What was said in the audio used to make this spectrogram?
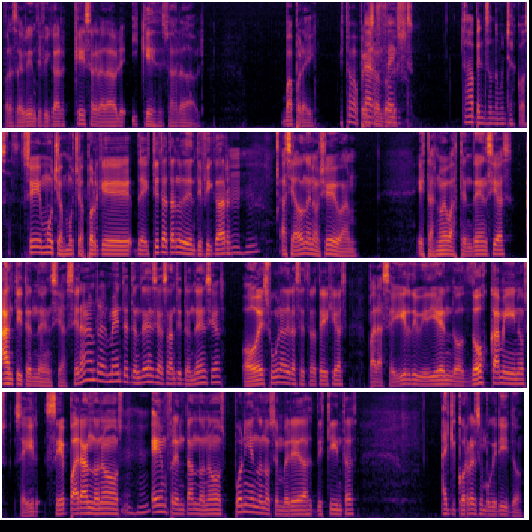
para saber identificar qué es agradable y qué es desagradable. Va por ahí. Estaba pensando Perfecto. eso. Estaba pensando muchas cosas. Sí, muchas, muchas, porque estoy tratando de identificar hacia dónde nos llevan estas nuevas tendencias, antitendencias. ¿Serán realmente tendencias, antitendencias? ¿O es una de las estrategias para seguir dividiendo dos caminos, seguir separándonos, enfrentándonos, poniéndonos en veredas distintas? Hay que correrse un poquitito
